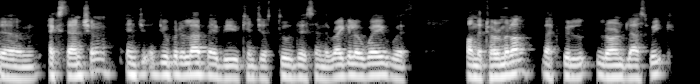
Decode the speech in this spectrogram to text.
um, extension in Jupyter Lab, maybe you can just do this in the regular way with on the terminal that we learned last week.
